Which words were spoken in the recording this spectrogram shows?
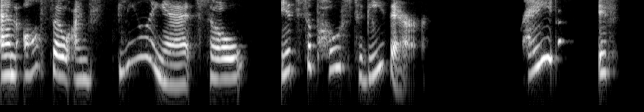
And also, I'm feeling it, so it's supposed to be there, right? If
